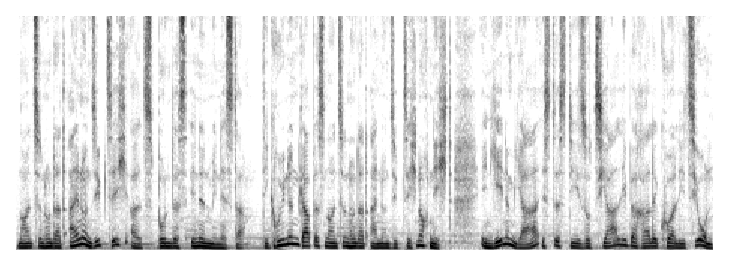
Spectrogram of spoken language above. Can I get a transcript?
1971 als Bundesinnenminister. Die Grünen gab es 1971 noch nicht. In jenem Jahr ist es die sozialliberale Koalition,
